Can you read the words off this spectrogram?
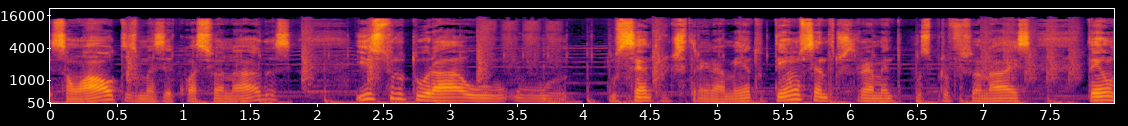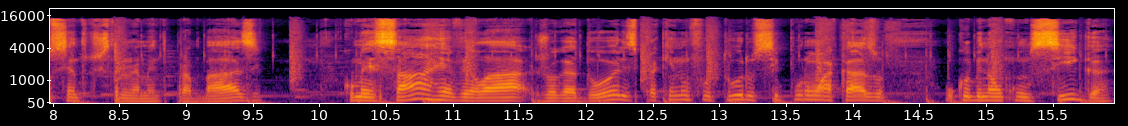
são altas, mas equacionadas, estruturar o, o, o centro de treinamento, tem um centro de treinamento para os profissionais, tem um centro de treinamento para a base, começar a revelar jogadores para que no futuro, se por um acaso o clube não consiga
